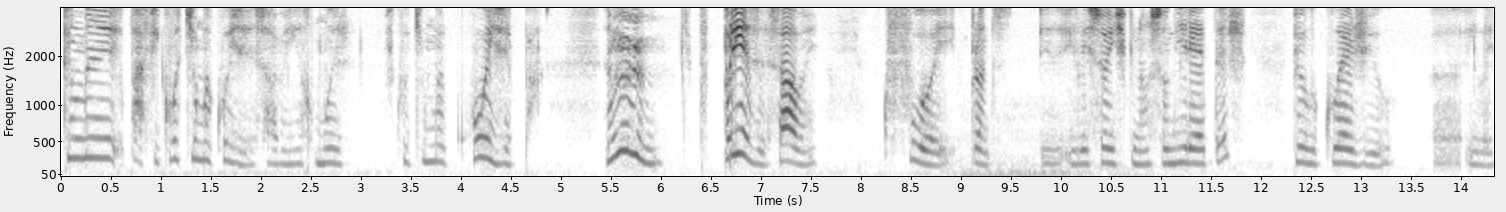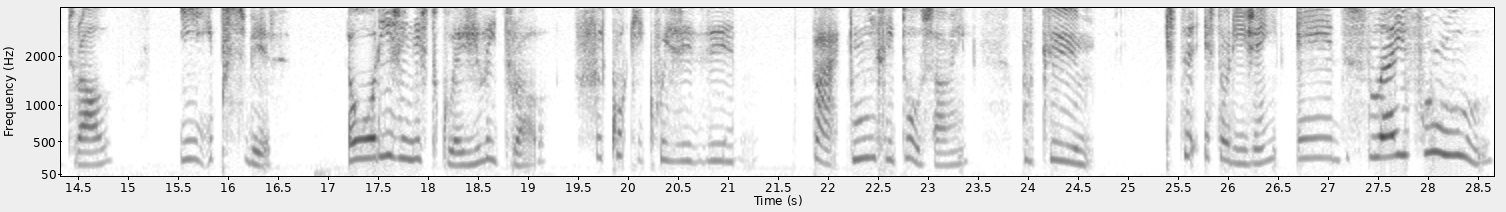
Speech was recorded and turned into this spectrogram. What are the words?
Que me, pá, ficou aqui uma coisa, sabem, a remoer. Ficou aqui uma coisa, pá. Hum, tipo, presa, sabem? Que foi, pronto, eleições que não são diretas, pelo colégio eh, eleitoral, e, e perceber a origem deste colégio eleitoral foi qualquer coisa de. pá, que me irritou, sabem? Porque esta, esta origem é de slave rule.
